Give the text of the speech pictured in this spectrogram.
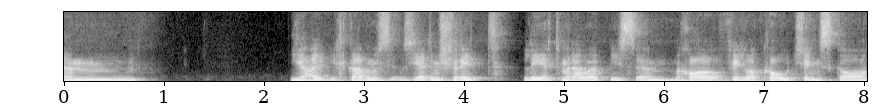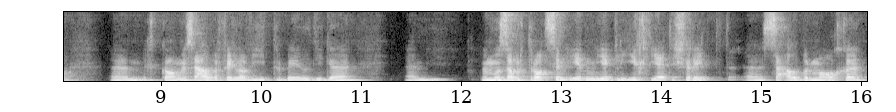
Ähm, ja, ich glaube, aus, aus jedem Schritt lernt man auch etwas. Ähm, man kann viel an Coachings gehen. Ähm, ich gehe selber viel an Weiterbildungen. Ähm, man muss aber trotzdem irgendwie gleich jeden Schritt äh, selber machen.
